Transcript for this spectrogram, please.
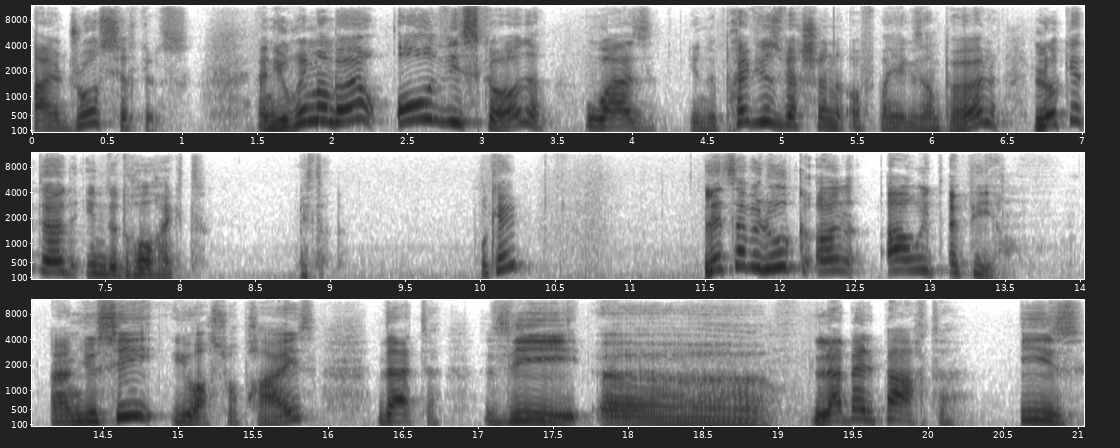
I draw circles. And you remember all this code was in the previous version of my example located in the drawRect method. Okay? Let's have a look on how it appears. And you see, you are surprised that the uh, label part is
